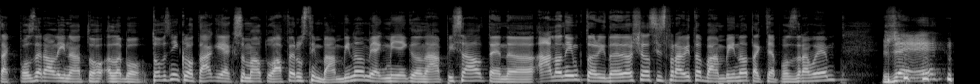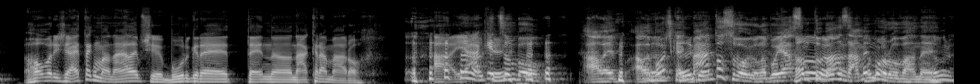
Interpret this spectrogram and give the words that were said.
tak pozerali na to, lebo to vzniklo tak, jak som mal tú aferu s tým Bambinom, jak mi niekto napísal, ten uh, anonym, ktorý došiel si spraviť to Bambino, tak ťa pozdravujem, že hovorí, že aj tak má najlepšie burgere ten uh, na Kramároch. A ja okay. keď som bol... Ale, ale počkaj, okay. má to svoju, lebo ja som oh, to mal dobre, zamemorované. Dobre.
